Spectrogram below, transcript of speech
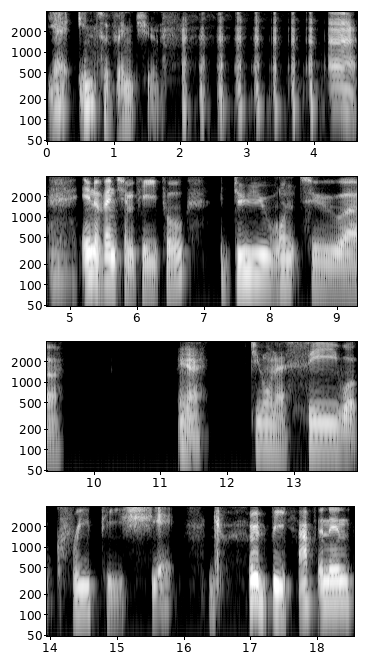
yeah, intervention. intervention, people. Do you want to, uh, yeah, do you want to see what creepy shit could be happening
